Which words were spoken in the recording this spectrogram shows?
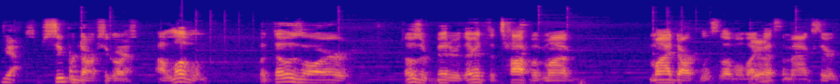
Yeah. super dark cigars. I love them, but those are those are bitter. They're at the top of my my darkness level. Like Yeah. that's the max. They're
